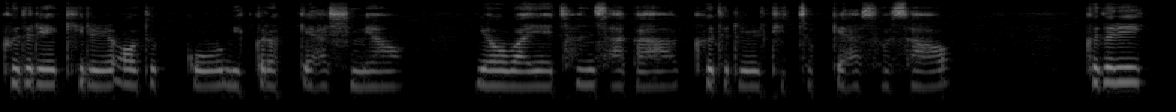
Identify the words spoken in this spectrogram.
그들의 길을 어둡고 미끄럽게 하시며 여호와의 천사가 그들을 뒤쫓게 하소서. 그들이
